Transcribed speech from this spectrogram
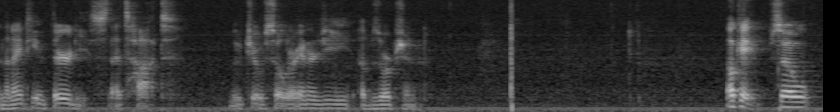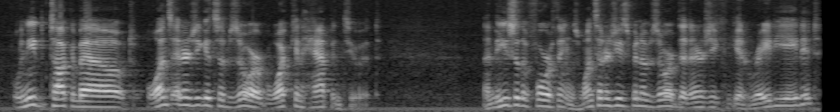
in the 1930s. That's hot. Mucho solar energy absorption. Okay, so we need to talk about once energy gets absorbed, what can happen to it? And these are the four things. Once energy has been absorbed, that energy can get radiated,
